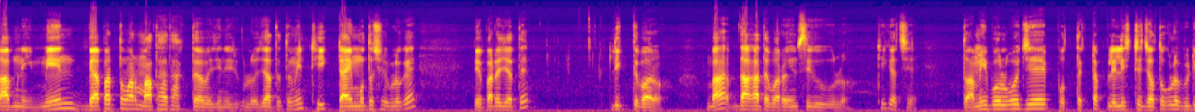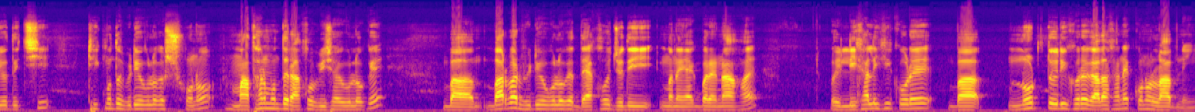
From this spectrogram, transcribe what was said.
লাভ নেই। মেন ব্যাপার তোমার মাথায় থাকতে হবে জিনিসগুলো, যাতে তুমি ঠিক টাইম মতো সেগুলোকে পেপারে যাতে লিখতে পারো বা দাগাতে পারো এমসিকিউগুলো, ঠিক আছে? তো আমি বলব যে প্রত্যেকটা প্লেলিস্টে যতগুলো ভিডিও দিচ্ছি, ঠিকমতো ভিডিওগুলোকে শোনো, মাথার মধ্যে রাখো বিষয়গুলোকে বা বারবার ভিডিওগুলোকে দেখো যদি মানে একবারে না হয়। ওই লেখালেখি করে বা নোট তৈরি করে গাদাখানে কোনো লাভ নেই,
